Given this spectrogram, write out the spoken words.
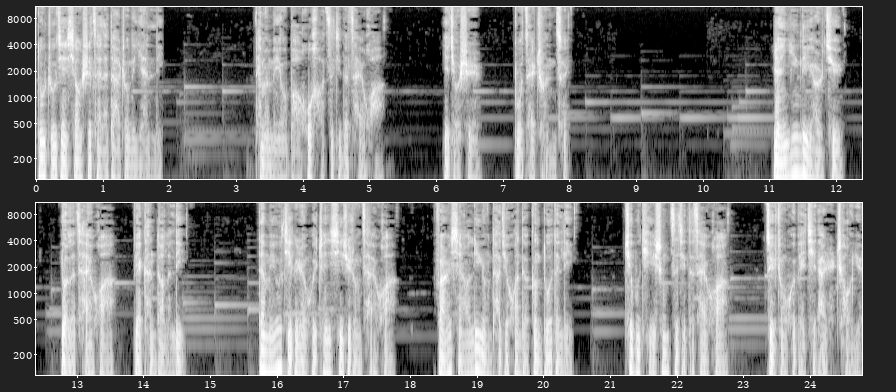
都逐渐消失在了大众的眼里。他们没有保护好自己的才华，也就是。不再纯粹。人因利而聚，有了才华便看到了利，但没有几个人会珍惜这种才华，反而想要利用它去换得更多的利，却不提升自己的才华，最终会被其他人超越。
